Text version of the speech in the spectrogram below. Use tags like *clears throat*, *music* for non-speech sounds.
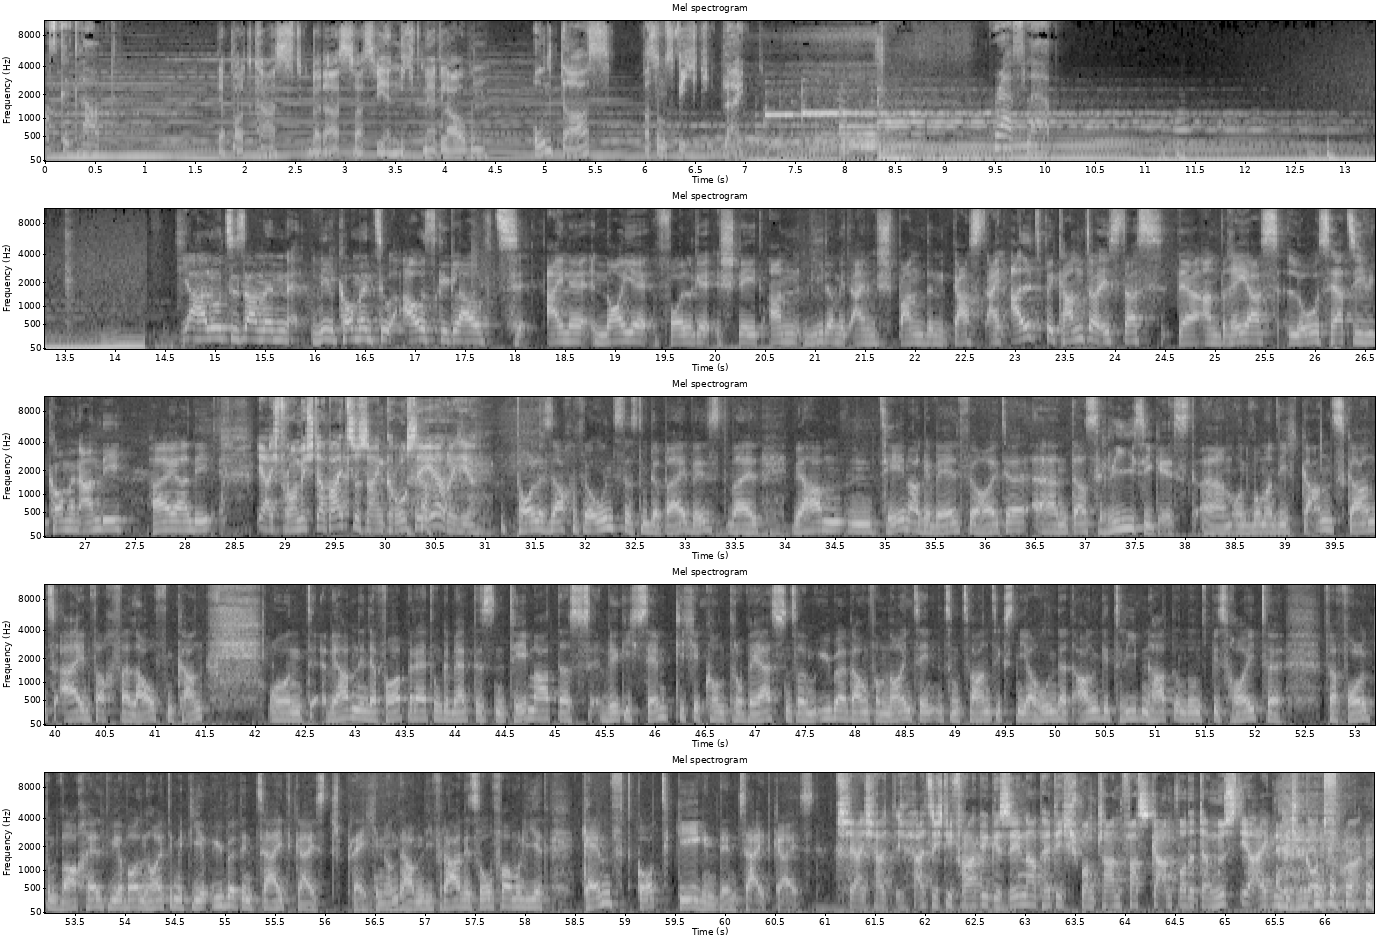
Ausgeglaubt. Der Podcast über das, was wir nicht mehr glauben und das, was uns wichtig bleibt. RefLab. Ja, hallo zusammen, willkommen zu Ausgeglaubt. Eine neue Folge steht an, wieder mit einem spannenden Gast. Ein altbekannter ist das, der Andreas Los. Herzlich willkommen, Andi. Hi Andi. Ja, ich freue mich dabei zu sein. Große *laughs* Ehre hier. Tolle Sache für uns, dass du dabei bist, weil wir haben ein Thema gewählt für heute, ähm, das riesig ist ähm, und wo man sich ganz, ganz einfach verlaufen kann. Und wir haben in der Vorbereitung gemerkt, das ist ein Thema, das wirklich sämtliche Kontroversen so im Übergang vom 19. zum 20. Jahrhundert angetrieben hat und uns bis heute verfolgt und wach hält. Wir wollen heute mit dir über den Zeitgeist sprechen und haben die Frage so formuliert, kämpft Gott gegen den Zeitgeist? Tja, ich halt, als ich die Frage gesehen habe, hätte ich spontan fast geantwortet, da müsst ihr eigentlich Gott *laughs* fragen.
